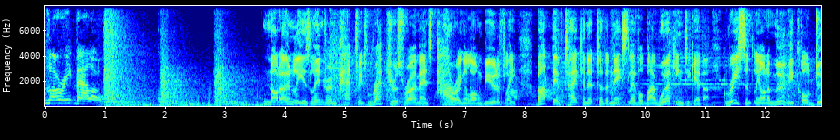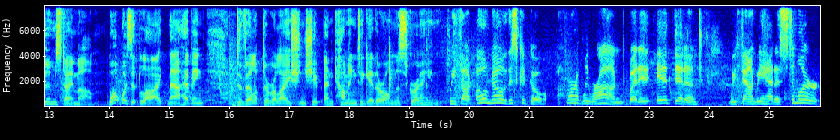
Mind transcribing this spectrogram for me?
Lori Vallow. Not only is Linda and Patrick's rapturous romance powering along beautifully, but they've taken it to the next level by working together, recently on a movie called Doomsday Mum. What was it like now having developed a relationship and coming together on the screen? We thought, oh no, this could go horribly wrong, but it, it didn't. We found we had a similar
